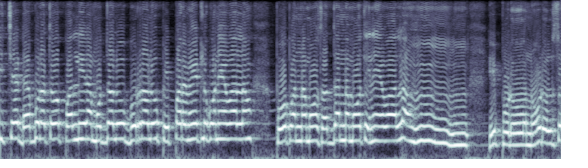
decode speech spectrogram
ఇచ్చే డబ్బులతో పల్లీల ముద్దలు బుర్రలు పిప్పరమేట్లు కొనేవాళ్ళం పోపన్నమో సద్దన్నమో తినేవాళ్ళం. ఇప్పుడు నూడిల్స్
